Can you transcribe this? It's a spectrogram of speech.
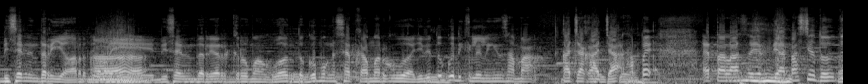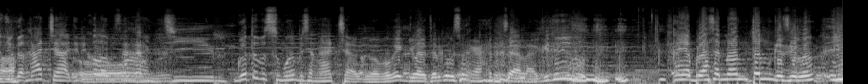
desain interior nih, desain interior ke rumah gue untuk gue mau ngeset kamar gue jadi tuh gue dikelilingin sama kaca-kaca sampai etalase yang di atasnya tuh itu juga kaca. Jadi kalau misalkan anjir gue tuh semuanya bisa ngaca gue pokoknya gimana cara gue bisa ngaca lagi. Jadi kayak berasa nonton gak sih lo? Iya.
